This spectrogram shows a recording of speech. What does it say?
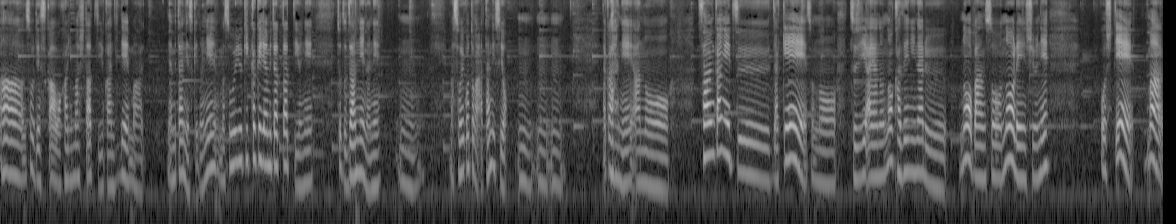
ああそうですか分かりましたっていう感じでまあ辞めたんですけどね、まあ、そういうきっかけで辞めちゃったっていうねちょっと残念なね。うん。まあ、そういうことがあったんですよ。うんうんうん。だからね、あの、3ヶ月だけ、その、辻彩乃の風になるの伴奏の練習ね、をして、まあ、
